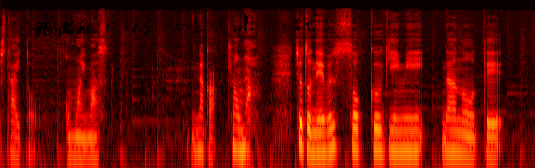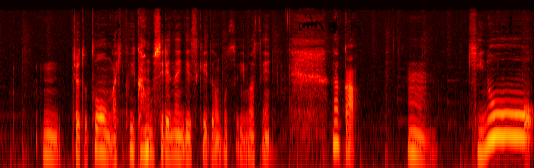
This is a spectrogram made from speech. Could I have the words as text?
したいと思います。なんか今日も ちょっと寝不足気味なので、うん、ちょっとトーンが低いかもしれないんですけども、すいません。なんか、うん、昨日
